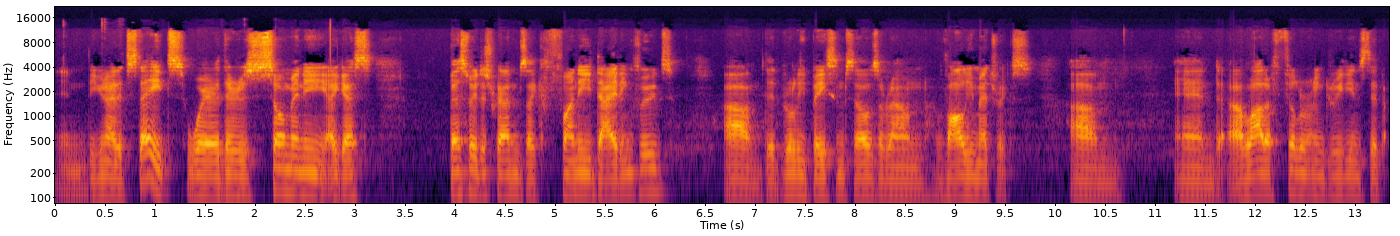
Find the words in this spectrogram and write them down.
in the United States, where there's so many, I guess, best way to describe them is like funny dieting foods um, that really base themselves around volumetrics um, and a lot of filler ingredients that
